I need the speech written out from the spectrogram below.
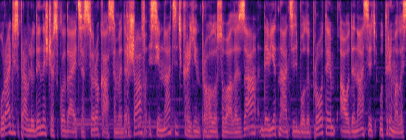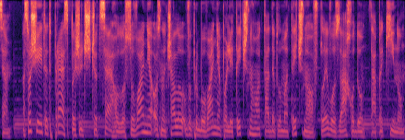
У Раді з прав людини, що складається з 47 держав, 17 країн проголосували за, 19 були проти, а 11 утрималися. Associated Press пишуть, що це голосування означало випробування політичного та дипломатичного впливу Заходу та Пекіну.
